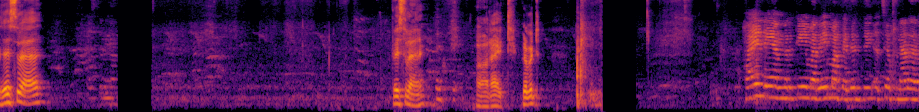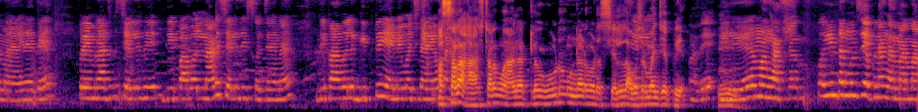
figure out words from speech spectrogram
చేసివా? తెచ్చివా రైట్. ఇక్కడ పెట్టి. హాయ్ అండి అందరికీ. మరి మాకైతే ది- కదా మా ఆయన అయితే. ప్రేమరాజుకి చెల్లి దీపావళి నాడు చెల్లి తీసుకొచ్చాను దీపావళి గిఫ్ట్ ఏమేమి వచ్చినాయో మరి- అసలు హాస్టల్ వానట్లు కూడా ఉన్నాడు వాడు. సెల్ అవసరం అని చెప్పి. అదే ఏమంగా అసలు ఇంతకు ముందు చెప్పినాం కదా మరి మా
